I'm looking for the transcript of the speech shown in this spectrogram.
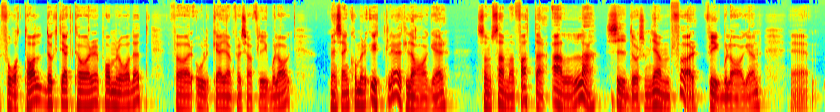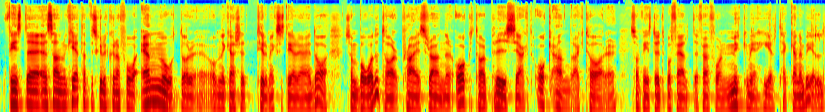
fåtal duktiga aktörer på området för olika jämförelser av flygbolag. Men sen kommer det ytterligare ett lager som sammanfattar alla sidor som jämför flygbolagen. Eh, Finns det en sannolikhet att vi skulle kunna få en motor eh, om det kanske till och med existerar redan idag som både tar price runner och tar prisjakt och andra aktörer som finns där ute på fältet för att få en mycket mer heltäckande bild.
